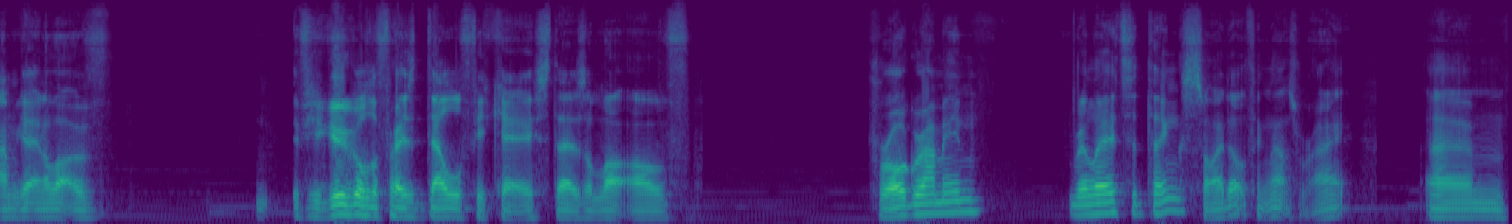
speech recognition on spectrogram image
I'm getting a lot of. If you Google the phrase Delphi case, there's a lot of programming related things. So I don't think that's right. Um,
